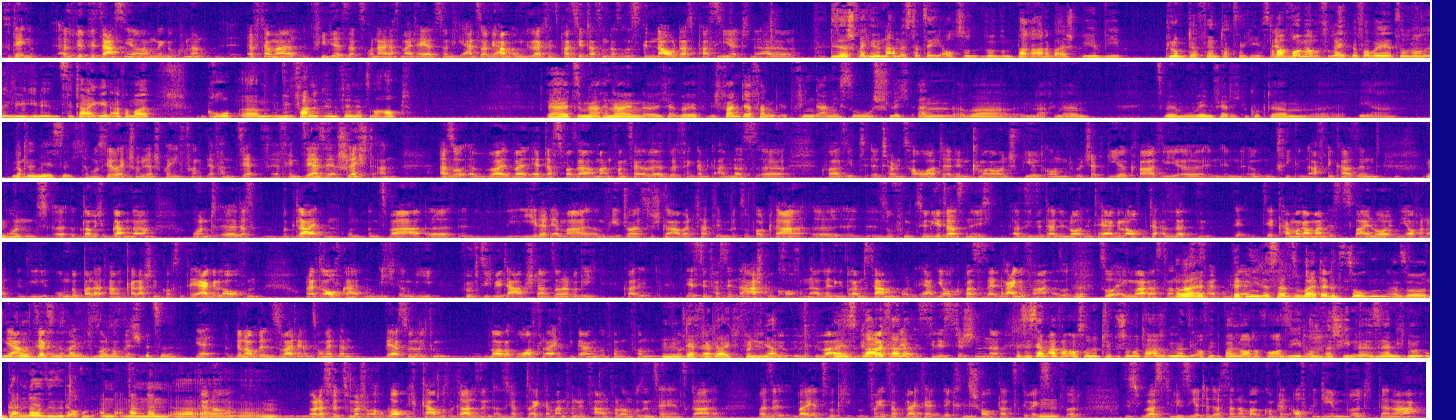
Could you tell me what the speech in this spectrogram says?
So denk, also wir, wir saßen ja und haben den geguckt haben öfter mal viel der Satz, oh nein, das meint er jetzt noch nicht ernst, weil wir haben irgendwie gesagt, jetzt passiert das und das und es ist genau das passiert. Ne? Also, Dieser sprechende Name ist tatsächlich auch so, so, so ein Paradebeispiel, wie plump der Film tatsächlich ist. Aber wollen wir vielleicht, bevor wir jetzt so, in die, in, ins Detail gehen, einfach mal grob, ähm, wie fandet ihr den Film jetzt überhaupt? Ja, jetzt im Nachhinein, äh, ich, ich fand, der fand, fing gar nicht so schlecht an, aber im Nachhinein, jetzt wenn- wo wir ihn fertig geguckt haben, äh, eher mittelmäßig. Da muss ich direkt schon widersprechen. Ich fand, er, fand sehr, er fängt sehr, sehr schlecht an. Also, äh, weil, weil er das, was er am Anfang zeigt, also er fängt damit an, dass äh, quasi äh, Terence Howard, der den Kameramann spielt, und Richard Gere quasi äh, in, in irgendeinem Krieg in Afrika sind und, äh, glaube ich, Uganda und äh, das begleiten. Und, und zwar, jeder, der mal irgendwie journalistisch gearbeitet hat, dem wird sofort klar, so funktioniert das nicht. Also, sie sind dann den Leuten hinterhergelaufen. Also, sind, der, der Kameramann ist zwei Leuten, die, aufeinander, die rumgeballert haben, Kalaschnikows hinterhergelaufen und hat draufgehalten und nicht irgendwie 50 Meter Abstand, sondern wirklich quasi, der ist dem fast in den Arsch gekrochen. Also wenn die gebremst haben und er hat nicht aufgepasst, ist er reingefahren. Also so eng war das dann. Aber Das halt hätten die das halt so weitergezogen? Also Ja, so, wollte so, noch wissen- Spitze? Ja, genau, wenn sie es weitergezogen hätten, dann wäre es so in Richtung Lord of War vielleicht gegangen, so vom, vom Mhm, von der dieser- Vergleich von viel, ja. überall Das ist gerade- gerade- stilistischen, ne? Es ist ja am Anfang auch so eine typische Montage, wie man sie auch wirklich bei Lord of War sieht. Also verschiedene, es ist ja nicht nur Uganda, sie sind ja auch an, an anderen. Äh, Genau. äh, Aber das wird zum Beispiel auch überhaupt nicht klar, wo sie gerade sind. Also ich habe direkt am Anfang den Faden verloren, wo sind sie denn jetzt gerade? Weil, sie, weil jetzt wirklich von jetzt auf gleich der, der Kriegsschauplatz gewechselt wird. Dieses Überstilisierte, das dann aber komplett aufgegeben wird danach.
